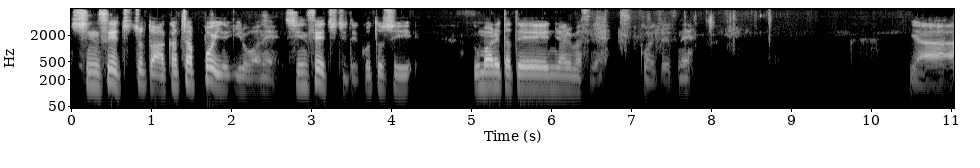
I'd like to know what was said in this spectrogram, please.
新生地、ちょっと赤茶っぽい色はね、新生地で今年生まれたてになりますね。こいつですね。いや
